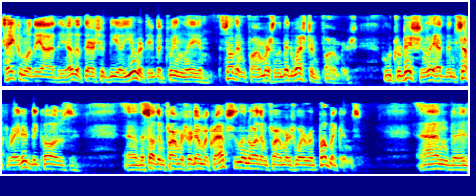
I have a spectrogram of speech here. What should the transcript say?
taken with the idea that there should be a unity between the southern farmers and the Midwestern farmers who traditionally had been separated because uh, the southern farmers were Democrats and the northern farmers were Republicans. And uh,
